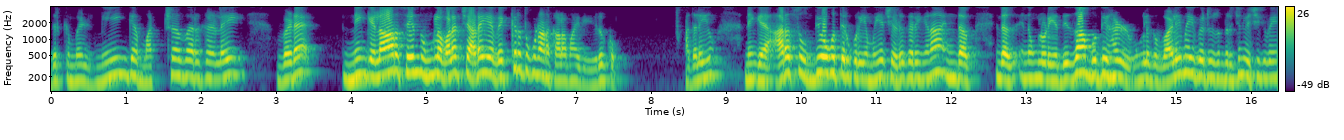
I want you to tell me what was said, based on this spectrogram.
இதற்கு மேல் நீங்கள் மற்றவர்களை விட நீங்கள் எல்லாரும் சேர்ந்து உங்களை வளர்ச்சி அடைய வைக்கிறதுக்குண்டான காலமாக இது இருக்கும். அதுலேயும் நீங்கள் அரசு உத்தியோகத்திற்குரிய முயற்சி எடுக்கிறீங்கன்னா இந்த இந்த இந்த உங்களுடைய திசா புத்திகள் உங்களுக்கு வலிமை பெற்று இருந்துருச்சுன்னு வச்சுக்கவே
